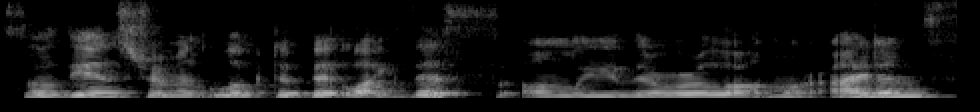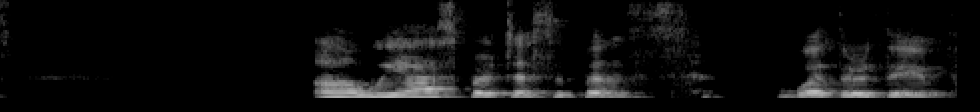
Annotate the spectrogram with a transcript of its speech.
So the instrument looked a bit like this, only there were a lot more items. Uh, we asked participants whether they've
